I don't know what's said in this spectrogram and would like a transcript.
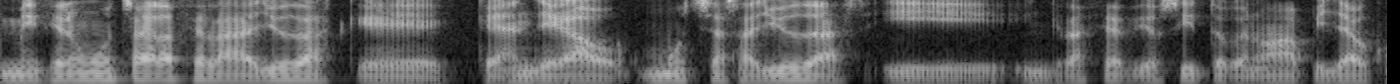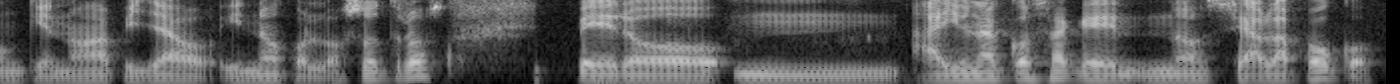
me, hicieron muchas gracias las ayudas que, han llegado, muchas ayudas y, gracias Diosito que nos ha pillado con quien nos ha pillado y no con los otros. Pero mm, hay una cosa que no se habla poco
